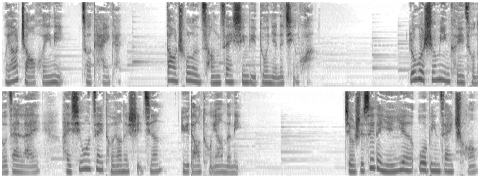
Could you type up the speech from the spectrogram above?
我要找回你做太太，道出了藏在心底多年的情话。如果生命可以从头再来，还希望在同样的时间遇到同样的你。九十岁的爷爷卧病在床，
